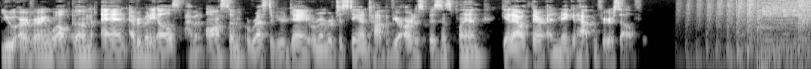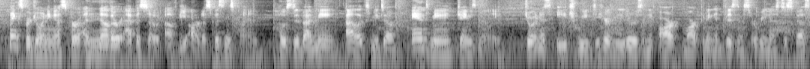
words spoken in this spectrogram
You are very welcome. And everybody else, have an awesome rest of your day. Remember to stay on top of your artist business plan, get out there and make it happen for yourself. Thanks for joining us for another episode of The Artist Business Plan. Hosted by me, Alex Mitow. And me, James Milley. Join us each week to hear leaders in the art, marketing, and business arenas discuss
